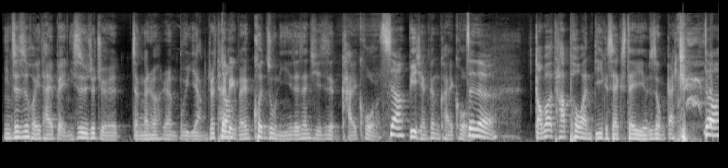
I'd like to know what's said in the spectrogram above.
你这次回台北，你是不是就觉得整个人人很不一样？就台北本身困住你，人生其实是很开阔了。是啊，比以前更开阔。真的，搞不好他破完第一个 sex day 也是这种感觉。对啊，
